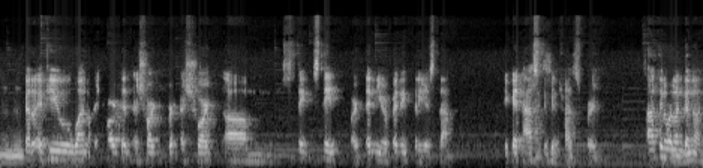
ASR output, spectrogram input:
Mhm. Pero if you want a short, a short, a short um, stint, stint or tenure, pwedeng three years lang. You can ask to I be see. transferred. Sa atin walang Mhm. ganon.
